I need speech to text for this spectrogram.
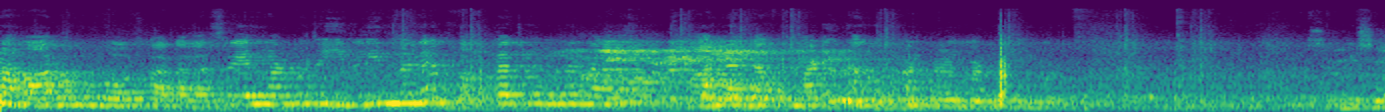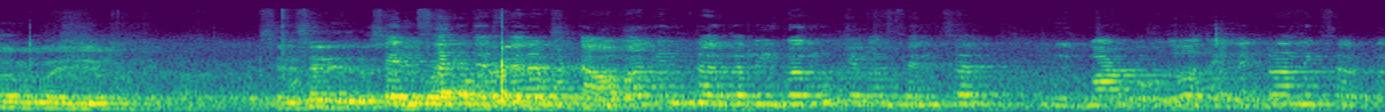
ನಾವು ಆ ರೂಮ್ಗೆ ಹೋಗೋಕ್ಕಾಗಲ್ಲ. ಸೊ ಏನು ಮಾಡ್ಬೋದು? ಇಲ್ಲಿಂದಲೇ ಪಕ್ಕದ ರೂಮ್ನ ನಾವು ಆನ್ಲೈನ್ ಆಫ್ ಮಾಡಿ ನಾವು ಕಂಟ್ರೋಲ್ ಮಾಡ್ಬೋದು ಸೆನ್ಸಾರ್ ಎಲ್ಲ ಇದೆಯಲ್ಲ ಸೆನ್ಸರ್ ಇದ್ರೆ ಸೆನ್ಸರ್ ಇದೆ ಸರ್ ಬಟ್ ಆವಾಗಿನ ಕಾಲದಲ್ಲಿ ಇವಾಗ ಕೆಲವೊಂದು ಸೆನ್ಸರ್ ಇದು ಮಾಡ್ಬೋದು. ಅದು ಎಲೆಕ್ಟ್ರಾನಿಕ್ಸ್ ಅಲ್ಲಿ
